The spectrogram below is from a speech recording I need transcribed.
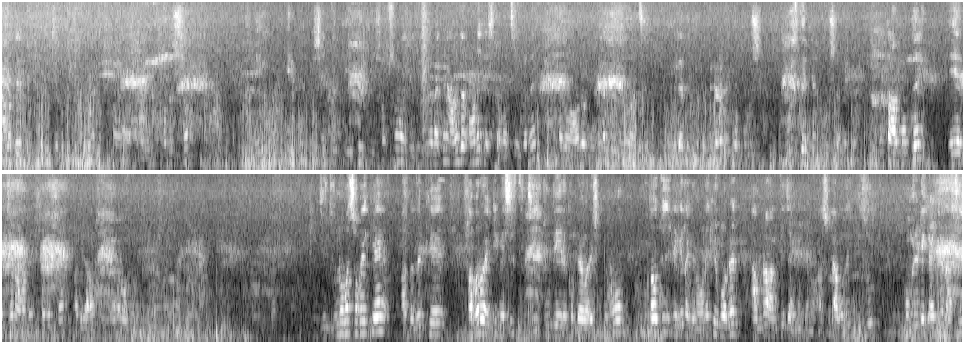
আমাদের সদস্য এই সবসময় রাখেন আমাদের অনেক স্টাফ আছে এখানে এবং আমাদের মহিলা আছে মহিলাদেরকে মহিলারা পুরুষ পুরুষদেরকে পুরুষরা দেখে তো তার মধ্যে এই একজন আমাদের সদস্য অনুরোধ জি, ধন্যবাদ সবাইকে। আপনাদেরকে আবারও একটি মেসেজ দিচ্ছি, যদি এরকম ব্যবহারিক কোনো কোথাও যদি দেখে থাকেন অনেকে বলেন, আমরা আনতে চাই না কেন? আসলে আমাদের কিছু কমিউনিটি গাইডলাইন আছে,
